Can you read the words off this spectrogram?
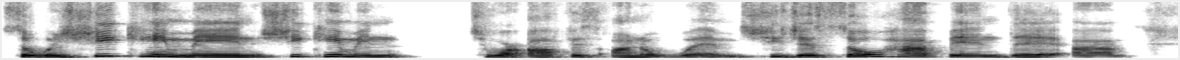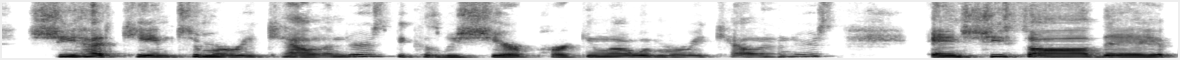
So when she came in she came in to our office on a whim. She just so happened that um, she had came to marie callender's because we share parking lot with marie callender's and she saw the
